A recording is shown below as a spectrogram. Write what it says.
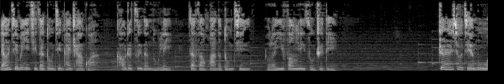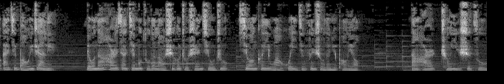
两个姐妹一起在东京开茶馆，靠着自己的努力，在繁华的东京有了一方立足之地。真人秀节目《爱情保卫战》里，有个男孩向节目组的老师和主持人求助，希望可以挽回已经分手的女朋友。男孩诚意十足，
